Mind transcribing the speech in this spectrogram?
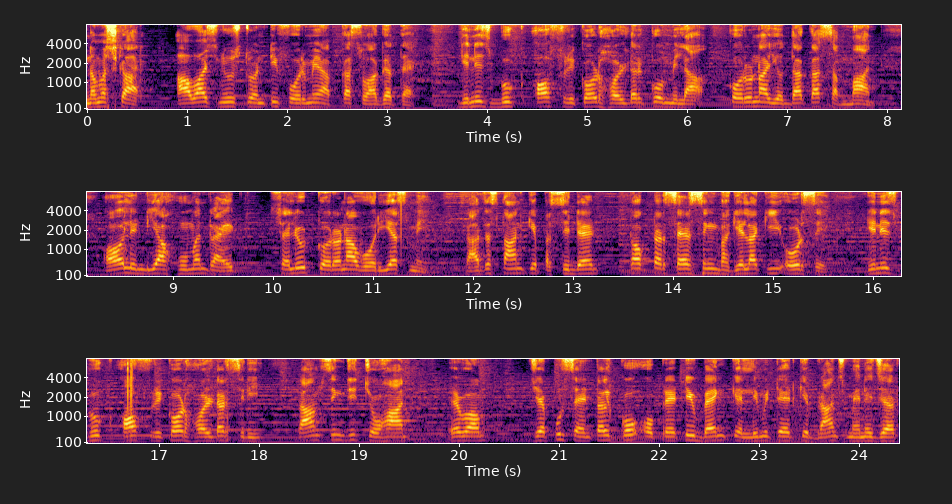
नमस्कार, आवाज़ न्यूज़ 24 में आपका स्वागत है। Guinness book of record holder को मिला कोरोना योद्धा का सम्मान। All India human right salute corona warriors में। राजस्थान के प्रेसिडेंट डॉक्टर सैर सिंह बघेला की ओर से Guinness book of record holder Shri Ram Singh ji Chauhan एवं जयपुर सेंट्रल कोऑपरेटिव बैंक के लिमिटेड के branch manager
